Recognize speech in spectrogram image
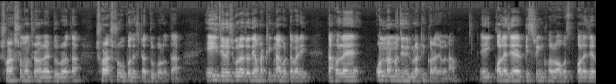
স্বরাষ্ট্র মন্ত্রণালয়ের দুর্বলতা, স্বরাষ্ট্র উপদেষ্টার দুর্বলতা। এই জিনিসগুলো যদি আমরা ঠিক না করতে পারি, তাহলে অন্যান্য জিনিসগুলো ঠিক করা যাবে না। এই কলেজের বিশৃঙ্খল অবস্থা কলেজের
